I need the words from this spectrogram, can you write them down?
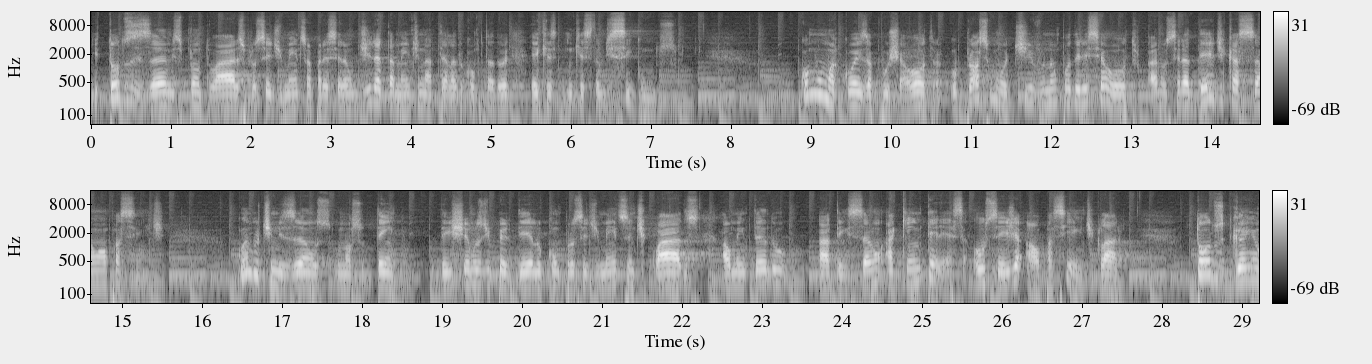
e todos os exames, prontuários, procedimentos aparecerão diretamente na tela do computador em questão de segundos. Como uma coisa puxa a outra, o próximo motivo não poderia ser outro, a não ser a dedicação ao paciente. Quando otimizamos o nosso tempo, deixamos de perdê-lo com procedimentos antiquados, aumentando a atenção a quem interessa, ou seja, ao paciente, claro. Todos ganham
